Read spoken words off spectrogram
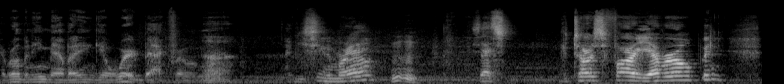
I wrote him an email, but I didn't get a word back from him. Uh. Have you seen him around? Mm-mm. Is that Guitar Safari ever open?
